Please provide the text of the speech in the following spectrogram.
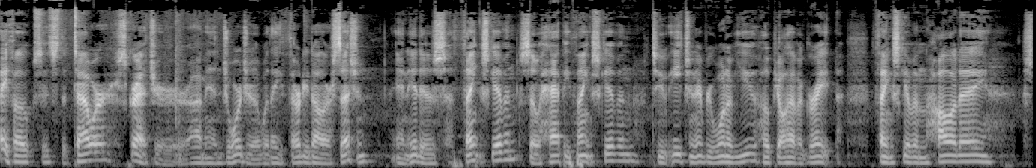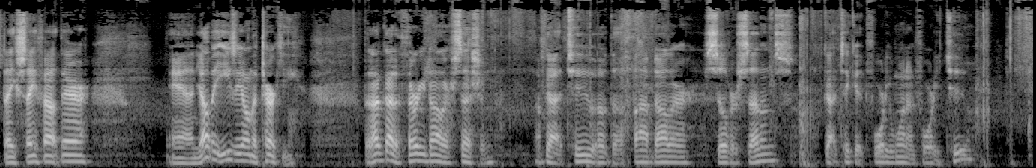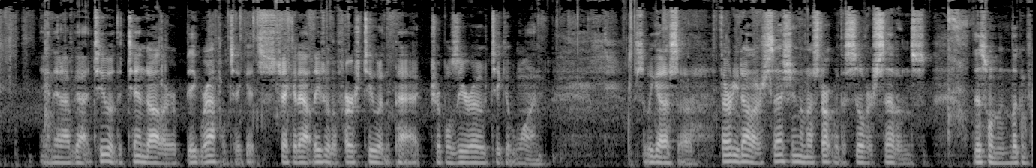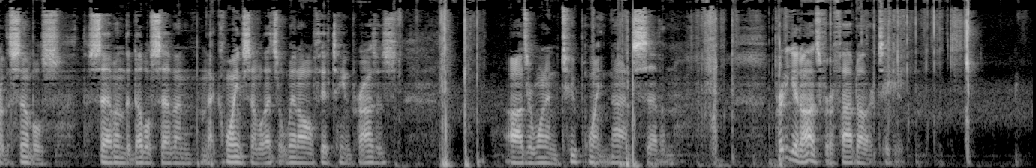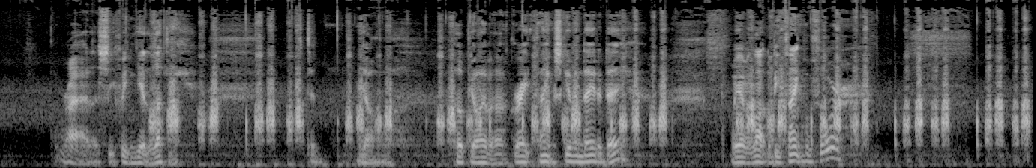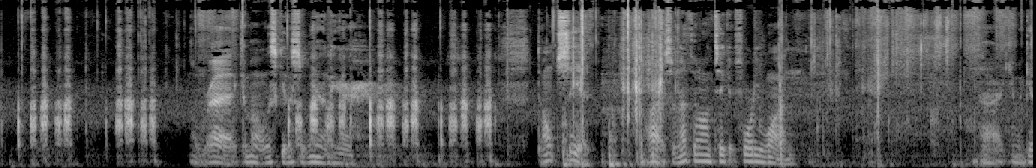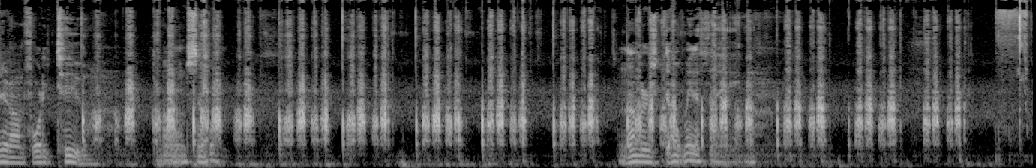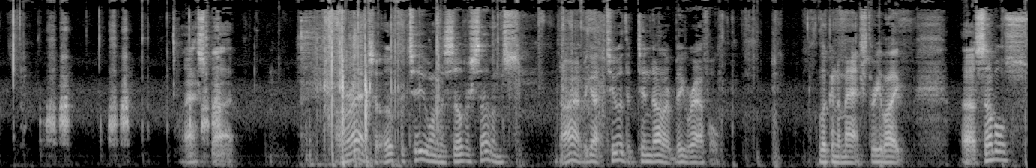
Hey folks, it's the Tower Scratcher. I'm in Georgia with a $30 session and it is Thanksgiving. So happy Thanksgiving to each and every one of you. Hope y'all have a great Thanksgiving holiday. Stay safe out there and y'all be easy on the turkey. But I've got a $30 session. I've got two of the $5 silver sevens. I've got ticket 41 and 42. And then I've got two of the $10 big raffle tickets. Check it out. These are the first two in the pack. Triple zero, ticket one. So we got us a $30 session. I'm going to start with the silver sevens. This one, looking for the symbols. Seven, the double seven, that coin symbol. That's a win all 15 prizes. Odds are one in 2.97. Pretty good odds for a $5 ticket. Right, let's see if we can get lucky y'all. Hope y'all have a great Thanksgiving day today. We have a lot to be thankful for. All right, come on, let's get us a win here. Don't see it. All right, so nothing on ticket 41. All right, can we get it on 42? Come on, simple. Numbers don't mean a thing. Last spot. All right, so 0 for 2 on the silver sevens. All right, we got two of the $10 big raffle. Looking to match three like uh, symbols.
